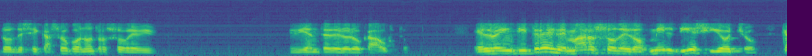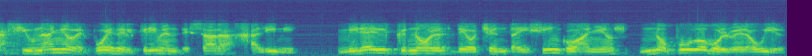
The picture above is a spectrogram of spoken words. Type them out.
donde se casó con otro sobreviviente del holocausto. El 23 de marzo de 2018, casi un año después del crimen de Sara Halimi, Mireille Knoll, de 85 años, no pudo volver a huir.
